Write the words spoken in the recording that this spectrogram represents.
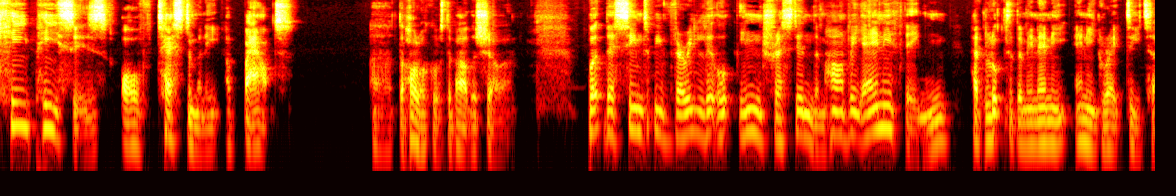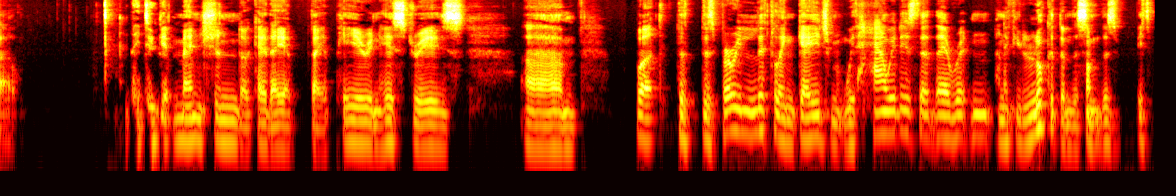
key pieces of testimony about uh, the Holocaust, about the Shoah but there seemed to be very little interest in them. Hardly anything had looked at them in any any great detail. They do get mentioned. Okay, they they appear in histories, um, but the, there's very little engagement with how it is that they're written. And if you look at them, there's some. There's it's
